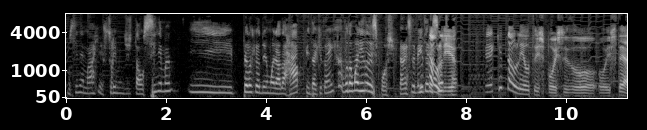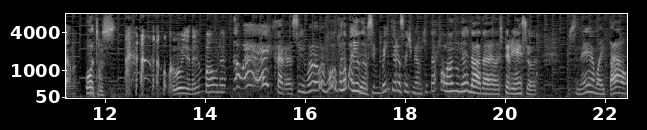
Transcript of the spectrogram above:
no Cinemark Streaming Digital Cinema. E pelo que eu dei uma olhada rápida aqui também, eu vou dar uma lida nesse post. Parece bem que interessante. Ler, é, que tal ler outros posts, o, o externo? Outros? Alguns, né? Bom, né? Não, é, é cara, assim, eu vou, eu vou dar uma lida, assim, bem interessante mesmo. Que tá falando, né, da, da experiência do cinema e tal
